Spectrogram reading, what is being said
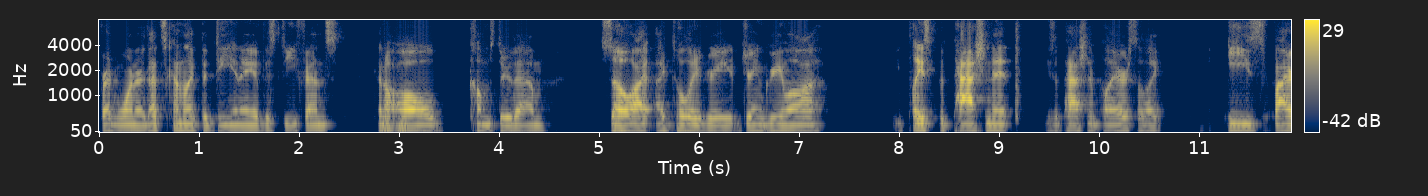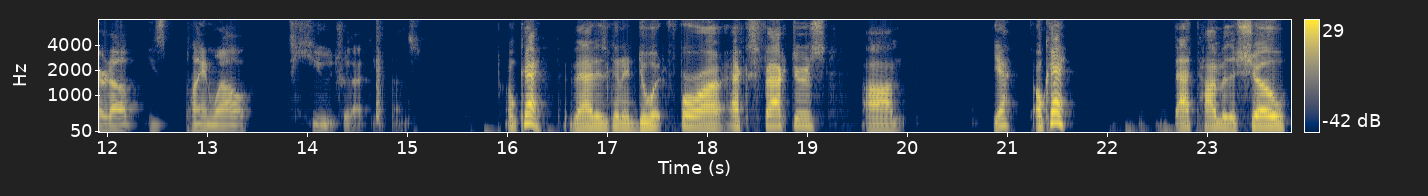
Fred Warner. That's kind of like the DNA of this defense. Kind of mm-hmm. all comes through them. So I, I totally agree. Dre Greenlaw, he plays passionate. He's a passionate player. So like he's fired up. He's playing well. It's huge for that defense. Okay, that is to do it for our X factors. Um, yeah, okay. That time of the show,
